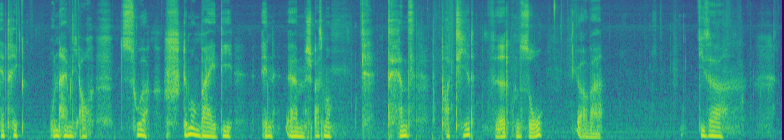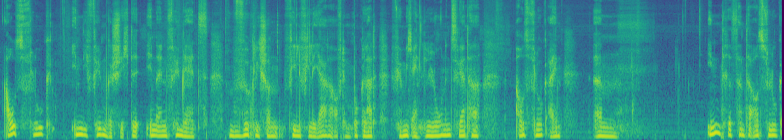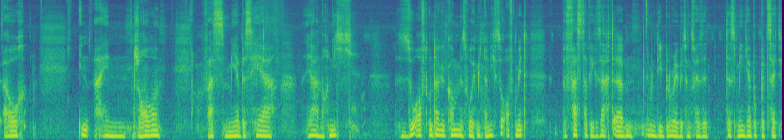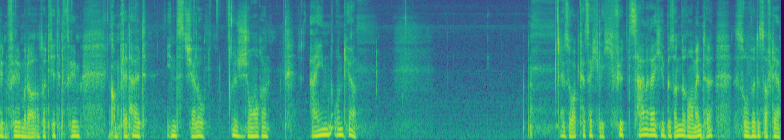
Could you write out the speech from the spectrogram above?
der trägt unheimlich auch zur Stimmung bei, die in ähm, Spasmo transportiert wird. Und so ja, war dieser Ausflug in die Filmgeschichte, in einen Film, der jetzt wirklich schon viele, viele Jahre auf dem Buckel hat, für mich ein lohnenswerter Ausflug, ein ähm, interessanter Ausflug auch in ein Genre, was mir bisher ja noch nicht so oft untergekommen ist, wo ich mich noch nicht so oft mit befasst habe. Wie gesagt, ähm, die Blu-ray bzw. das Mediabook bezeichnet den Film oder sortiert den Film komplett halt ins Cello-Genre ein und ja, Er sorgt tatsächlich für zahlreiche besondere Momente. So wird es auf der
